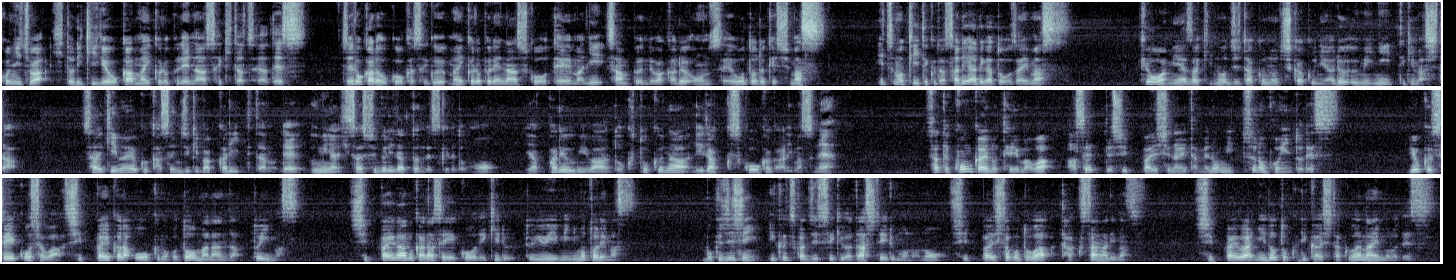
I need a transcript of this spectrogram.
こんにちは。一人起業家マイクロプレーナー関達也です。ゼロから億を稼ぐマイクロプレーナー思考をテーマに3分でわかる音声をお届けします。いつも聞いてくださりありがとうございます。今日は宮崎の自宅の近くにある海に行ってきました。最近はよく河川敷ばっかり行ってたので、海は久しぶりだったんですけれども、やっぱり海は独特なリラックス効果がありますね。さて今回のテーマは焦って失敗しないための3つのポイントです。よく成功者は失敗から多くのことを学んだと言います。失敗があるから成功できるという意味にも取れます。僕自身いくつか実績は出しているものの失敗したことはたくさんあります。失敗は二度と繰り返したくはないものです。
